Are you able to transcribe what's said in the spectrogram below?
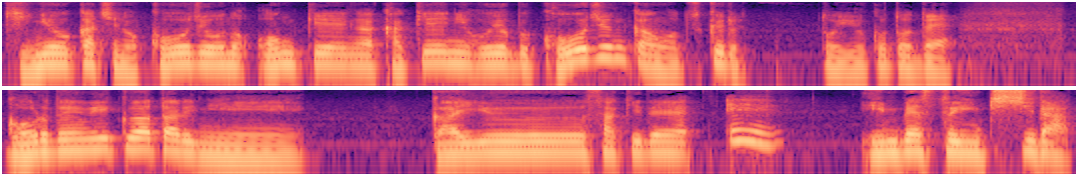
企業価値の向上の恩恵が家計に及ぶ好循環を作るということでゴールデンウィークあたりに外遊先でインベストイン岸田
